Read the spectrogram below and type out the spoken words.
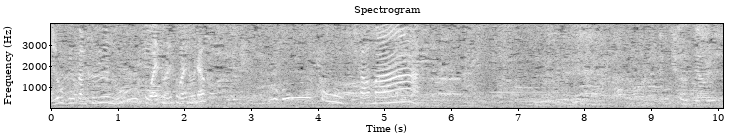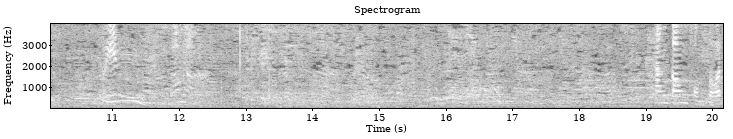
ายรูปวิวกลางคืนอู้สวยสวยสวยดูเด้อชอบมากฟินช่างกล้องของซอส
